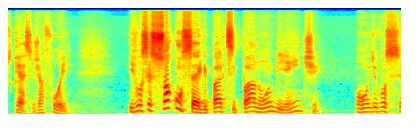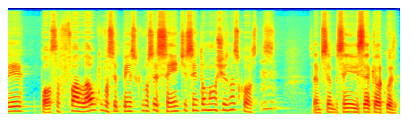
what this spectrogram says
Esquece, já foi. E você só consegue participar num ambiente onde você possa falar o que você pensa, o que você sente, sem tomar um X nas costas. Uhum. Sempre, sempre, sem ser aquela coisa,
